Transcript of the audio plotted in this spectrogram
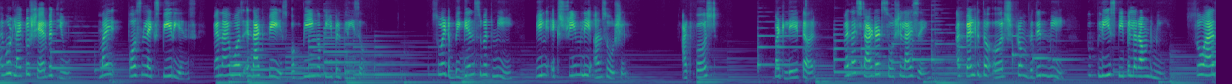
I would like to share with you my personal experience when I was in that phase of being a people pleaser. So it begins with me being extremely unsocial. At first, but later, when I started socializing, I felt the urge from within me to please people around me so as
